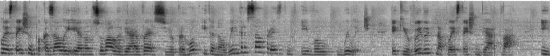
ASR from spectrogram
PlayStation показали і анонсували VR-версію пригод Ітана Вінтерса в Resident Evil Village, які вийдуть на PlayStation VR 2. І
